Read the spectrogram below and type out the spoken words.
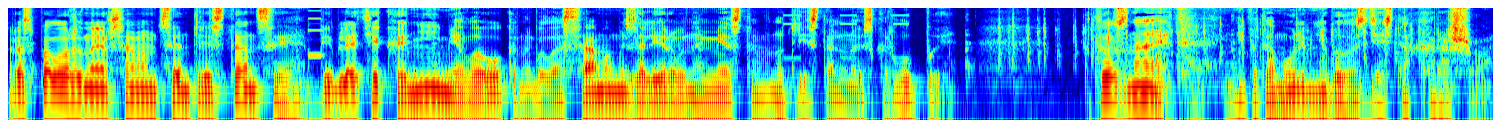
Расположенная в самом центре станции, библиотека не имела окон и была самым изолированным местом внутри стальной скорлупы. Кто знает, не потому ли мне было здесь так хорошо.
